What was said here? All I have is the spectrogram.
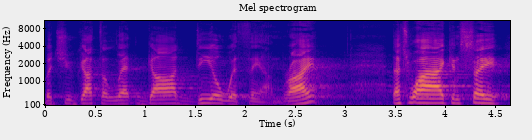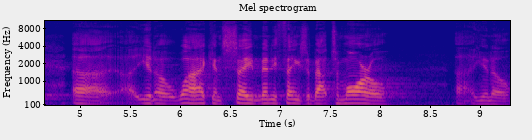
but you've got to let God deal with them, right? That's why I can say, uh, you know, why I can say many things about tomorrow, uh, you know,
